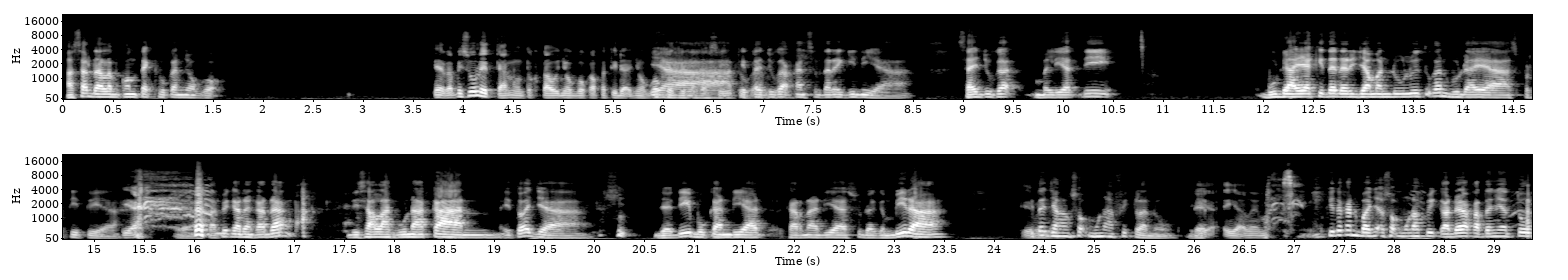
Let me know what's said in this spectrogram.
Asal dalam konteks bukan nyogok. Ya, tapi sulit kan untuk tahu nyogok apa tidak nyogok ya, terima kasih itu kita kan. juga akan sebenarnya gini ya. Saya juga melihat nih budaya kita dari zaman dulu itu kan budaya seperti itu ya. Iya. Ya, tapi kadang-kadang disalahgunakan itu aja. Jadi bukan dia karena dia sudah gembira, Iya, kita jangan sok munafik lah no. Iya, iya memang. Kita kan banyak sok munafik ada katanya tuh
